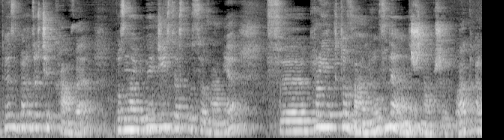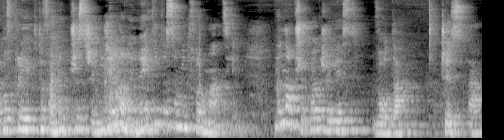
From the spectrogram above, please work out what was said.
I to jest bardzo ciekawe, bo znajduje dziś zastosowanie w projektowaniu wnętrz na przykład, albo w projektowaniu przestrzeni zielonej. No jakie to są informacje? No na przykład, że jest woda czysta,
